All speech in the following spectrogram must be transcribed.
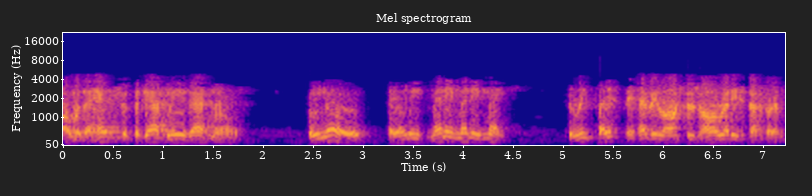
over the heads of the Japanese admirals, who know they'll need many, many months to replace the heavy losses already suffered.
